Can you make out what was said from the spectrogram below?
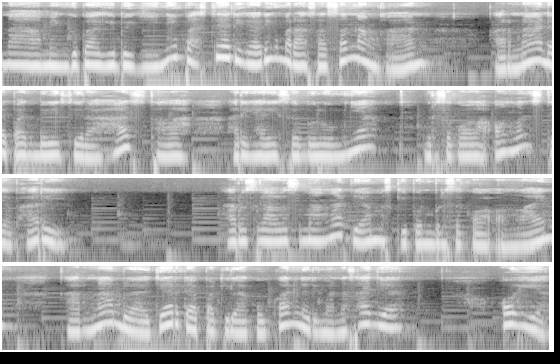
Nah, minggu pagi begini pasti adik-adik merasa senang kan? Karena dapat beristirahat setelah hari-hari sebelumnya bersekolah online setiap hari. Harus selalu semangat ya meskipun bersekolah online, karena belajar dapat dilakukan dari mana saja. Oh iya,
